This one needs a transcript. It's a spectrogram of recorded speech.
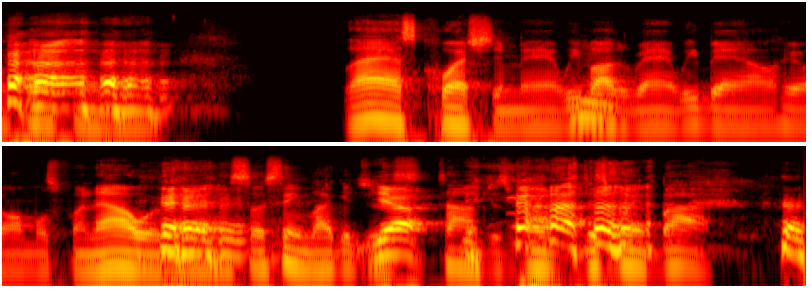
Definitely, man. Last question, man. We Mm. about to man. We been out here almost for an hour, man. so it seemed like it just Yeah. time just went, just went by.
